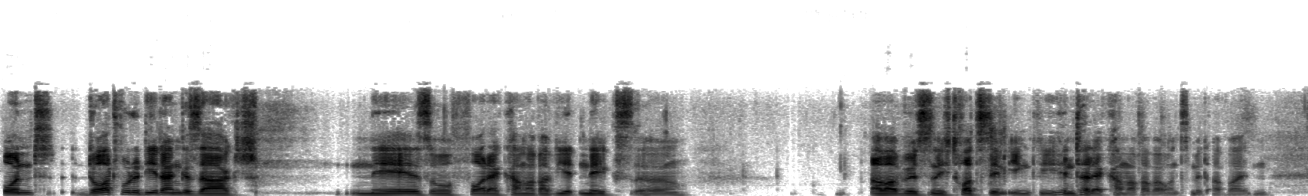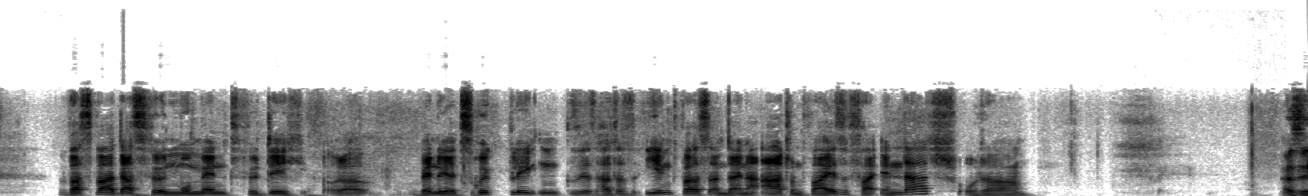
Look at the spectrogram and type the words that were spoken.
Und dort wurde dir dann gesagt, nee, so vor der Kamera wird nix. Äh, aber willst du nicht trotzdem irgendwie hinter der Kamera bei uns mitarbeiten? Was war das für ein Moment für dich? Oder wenn du jetzt rückblickend siehst, hat das irgendwas an deiner Art und Weise verändert? Oder Also,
